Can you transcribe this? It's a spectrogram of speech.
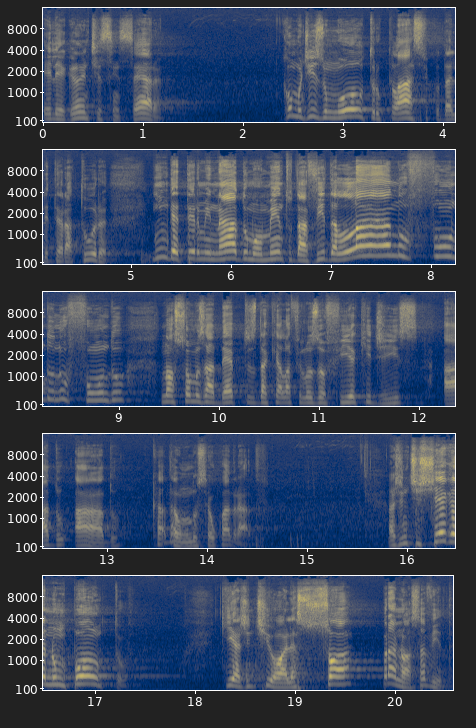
elegante e sincera, como diz um outro clássico da literatura, em determinado momento da vida, lá no fundo, no fundo, nós somos adeptos daquela filosofia que diz ado a ado, cada um no seu quadrado. a gente chega num ponto que a gente olha só para a nossa vida.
